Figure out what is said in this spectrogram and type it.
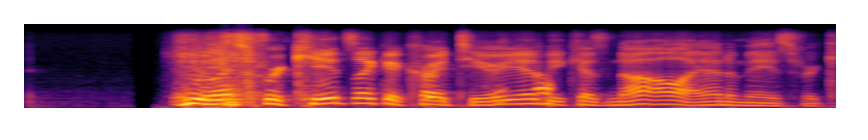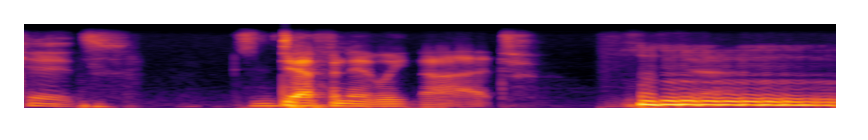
it? Is for kids like a criteria because not all anime is for kids. It's definitely not. Yeah.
